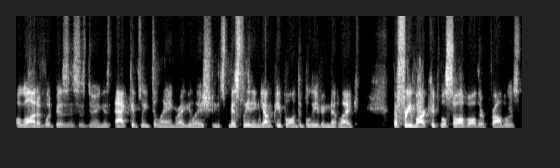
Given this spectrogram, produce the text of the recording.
a lot of what business is doing is actively delaying regulation. It's misleading young people into believing that like the free market will solve all their problems.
